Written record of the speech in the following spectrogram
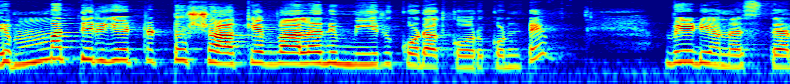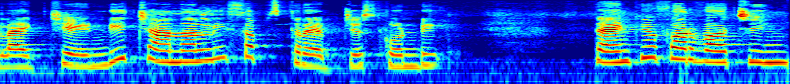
దిమ్మ తిరిగేటట్టు షాక్ ఇవ్వాలని మీరు కూడా కోరుకుంటే వీడియో నచ్చితే లైక్ చేయండి ఛానల్ని సబ్స్క్రైబ్ చేసుకోండి. Thank you for watching.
